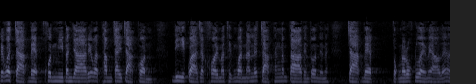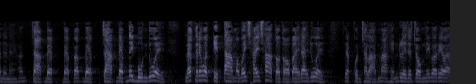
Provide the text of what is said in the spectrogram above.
เรียกว่าจากแบบคนมีปัญญา เรียกว่าทำใจจากก่อน ดีกว่าจะคอยมาถึงวันนั้น และจากทั้งน้ำตาเป็นต้นเนี่ยนะจากแบบ ตกนรกด้วยไม่เอาแล้วเนี่ยนะจากแบบแบบแบบจากแบบได้บุญด้วย แล้วก็เรียกว่าติดตามเอาไว้ใช้ชาติต่อๆไปได้ด้วยจะคนฉลาดมากเห็นเรือจะจมนี่ก็เรียกว่า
